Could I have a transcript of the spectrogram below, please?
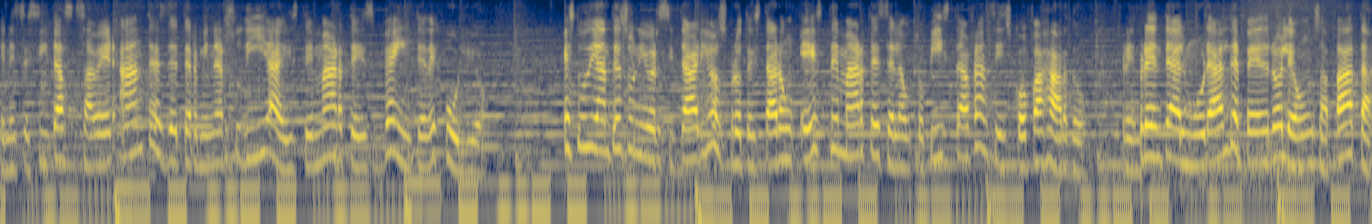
que necesitas saber antes de terminar su día este martes 20 de julio. Estudiantes universitarios protestaron este martes en la autopista Francisco Fajardo, frente al mural de Pedro León Zapata,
